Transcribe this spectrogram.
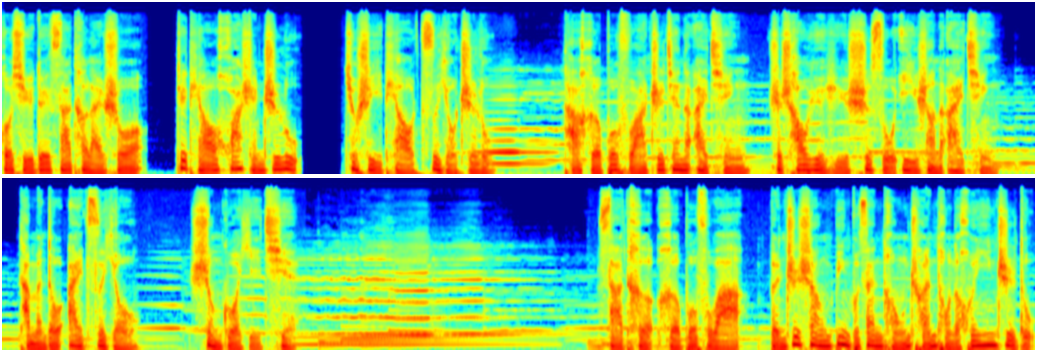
或许对萨特来说，这条花神之路就是一条自由之路。他和波伏娃之间的爱情是超越于世俗意义上的爱情，他们都爱自由，胜过一切。萨特和波伏娃本质上并不赞同传统的婚姻制度，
